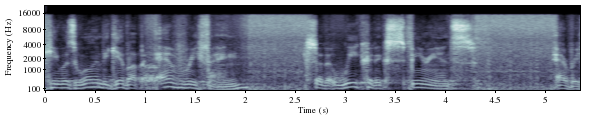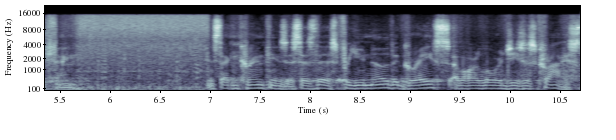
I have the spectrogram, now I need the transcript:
He was willing to give up everything so that we could experience everything. In 2 Corinthians, it says this For you know the grace of our Lord Jesus Christ,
